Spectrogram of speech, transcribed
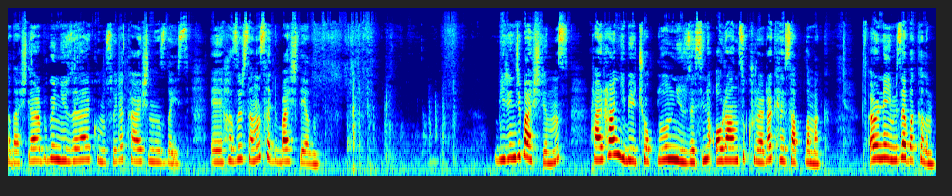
arkadaşlar. Bugün yüzdeler konusuyla karşınızdayız. Ee, hazırsanız hadi başlayalım. Birinci başlığımız herhangi bir çokluğun yüzdesini orantı kurarak hesaplamak. Örneğimize bakalım.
